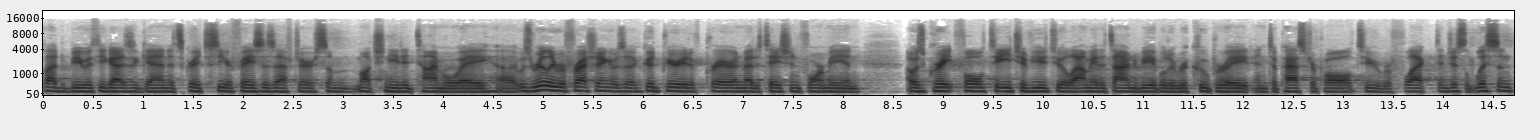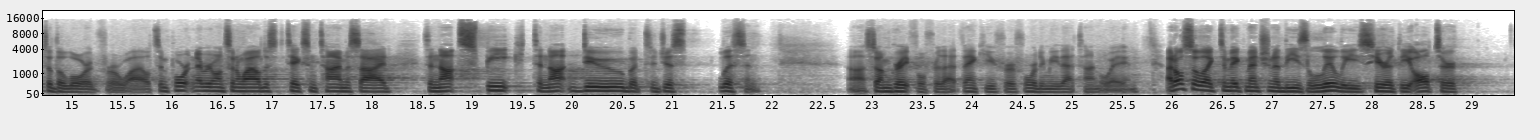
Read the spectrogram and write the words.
Glad to be with you guys again. It's great to see your faces after some much needed time away. Uh, it was really refreshing. It was a good period of prayer and meditation for me, and I was grateful to each of you to allow me the time to be able to recuperate and to Pastor Paul to reflect and just listen to the Lord for a while. It's important every once in a while just to take some time aside to not speak, to not do, but to just listen. Uh, so I'm grateful for that. Thank you for affording me that time away. I'd also like to make mention of these lilies here at the altar.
